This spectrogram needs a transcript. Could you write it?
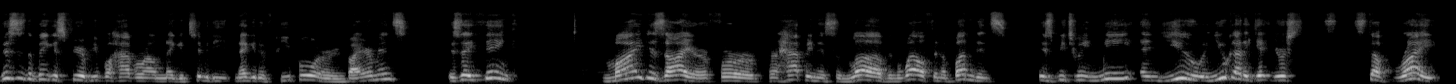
this is the biggest fear people have around negativity, negative people or environments, is they think my desire for, for happiness and love and wealth and abundance is between me and you, and you got to get your stuff right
